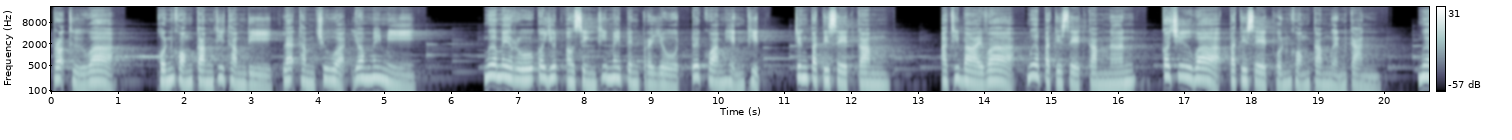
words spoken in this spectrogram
เพราะถือว่า ผลของกรรมที่ทำดีและทำชั่วย่อมไม่มี เมื่อไม่รู้ก็ยึดเอาสิ่งที่ไม่เป็นประโยชน์ด้วยความเห็นผิด จึงปฏิเสธกรรม อธิบายว่าเมื่อปฏิเสธกรรมนั้น ก็ชื่อว่าปฏิเสธผลของกรรมเหมือนกัน เมื่อ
